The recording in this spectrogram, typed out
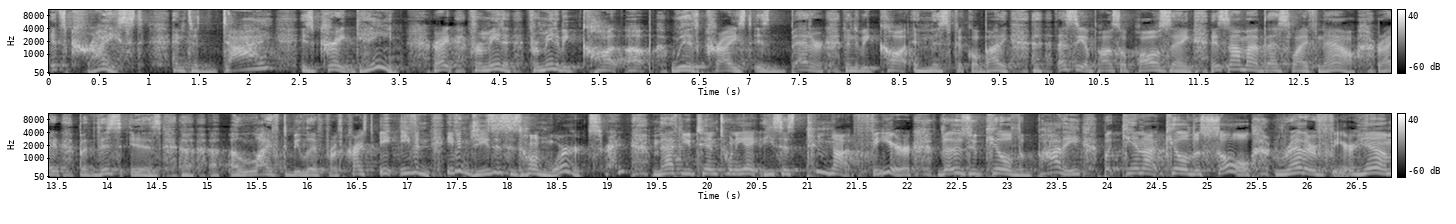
it's Christ and to die is great gain, right? For me to, for me to be caught up with Christ is better than to be caught in this fickle body. That's the apostle Paul saying, it's not my best life now, right? But this is a, a, a life to be lived for with Christ. even, even Jesus' own words, right? Matthew Matthew 10 28, he says, Do not fear those who kill the body, but cannot kill the soul. Rather, fear him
